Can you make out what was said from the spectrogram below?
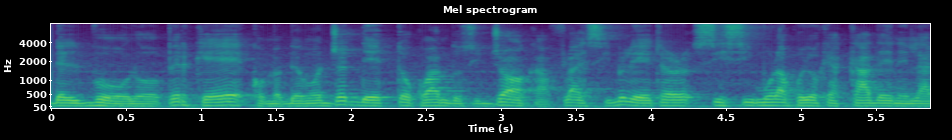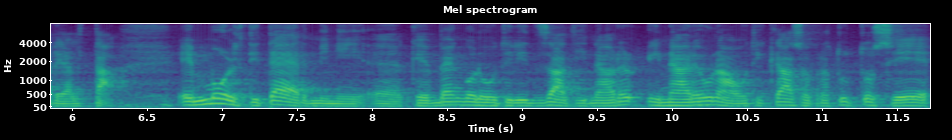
del volo perché come abbiamo già detto quando si gioca a Flight Simulator si simula quello che accade nella realtà e molti termini eh, che vengono utilizzati in, aer in aeronautica soprattutto se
